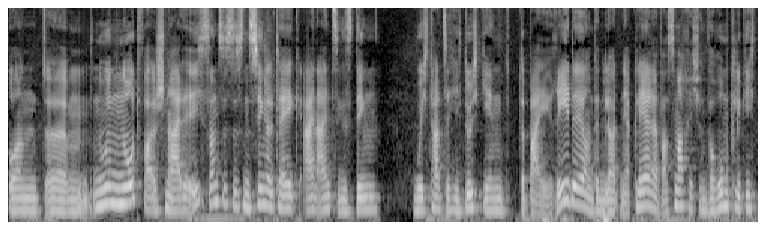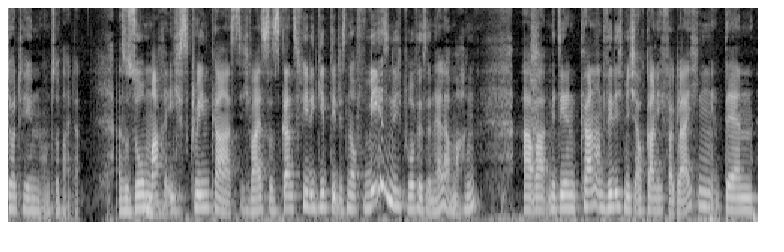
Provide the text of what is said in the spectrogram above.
Und ähm, nur im Notfall schneide ich, sonst ist es ein Single Take, ein einziges Ding, wo ich tatsächlich durchgehend dabei rede und den Leuten erkläre, was mache ich und warum klicke ich dorthin und so weiter. Also so mhm. mache ich Screencast. Ich weiß, dass es ganz viele gibt, die das noch wesentlich professioneller machen, aber mit denen kann und will ich mich auch gar nicht vergleichen, denn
